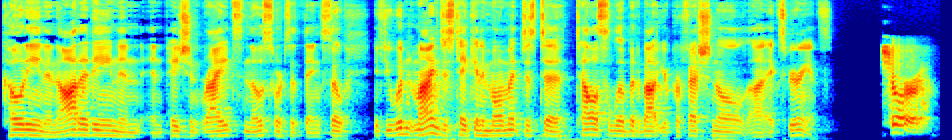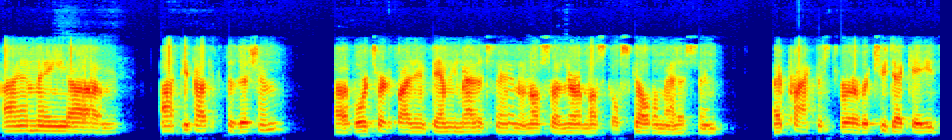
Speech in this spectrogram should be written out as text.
coding and auditing and, and patient rights and those sorts of things. So, if you wouldn't mind just taking a moment just to tell us a little bit about your professional uh, experience. Sure. I am a um, osteopathic physician, uh, board certified in family medicine and also neuromusculoskeletal medicine. I practiced for over two decades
